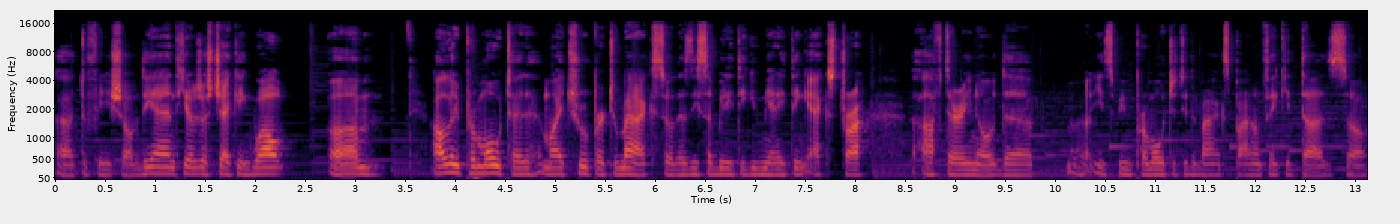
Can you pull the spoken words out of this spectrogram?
uh, to finish off the end. Here, just checking. Well, um, I already promoted my Trooper to max, so does this ability give me anything extra after you know the uh, it's been promoted to the max, but I don't think it does. So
